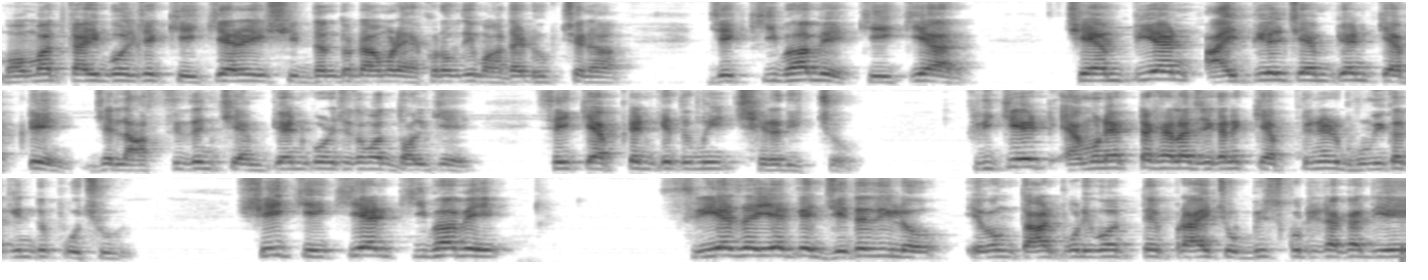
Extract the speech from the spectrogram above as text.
মোহাম্মদ কাইফ বলছে কেকেআর এই সিদ্ধান্তটা আমার এখনও অবধি মাথায় ঢুকছে না যে কীভাবে KKR champion IPL champion captain যে লাস্ট সিজন চ্যাম্পিয়ন করেছে তোমার দলকে, সেই ক্যাপ্টেনকে তুমি ছেড়ে দিচ্ছ। ক্রিকেট এমন একটা খেলা যেখানে ক্যাপ্টেনের ভূমিকা কিন্তু প্রচুর। সেই কেকিআর কীভাবে শ্রেয়াস আইয়ারকে যেতে দিল এবং তার পরিবর্তে প্রায় চব্বিশ কোটি টাকা দিয়ে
